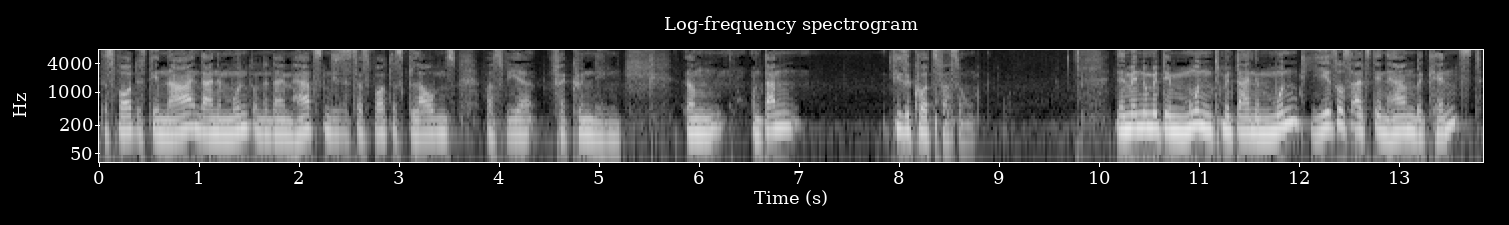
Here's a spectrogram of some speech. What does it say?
Das Wort ist dir nah in deinem Mund und in deinem Herzen. Dies ist das Wort des Glaubens, was wir verkündigen. Ähm, und dann diese Kurzfassung. Denn wenn du mit dem Mund, mit deinem Mund Jesus als den Herrn bekennst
